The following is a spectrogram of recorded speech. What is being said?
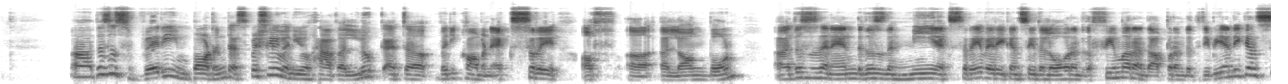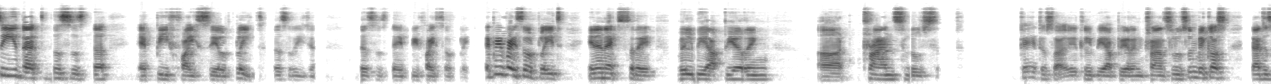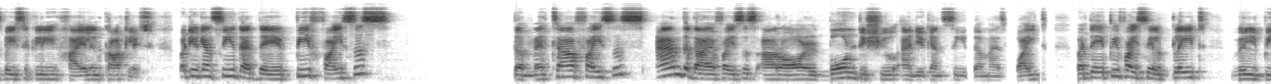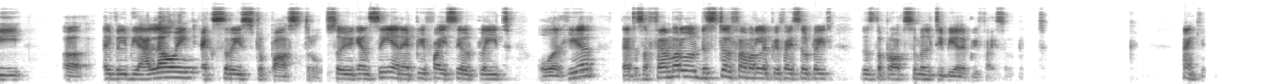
Uh, this is very important, especially when you have a look at a very common X-ray of uh, a long bone. Uh, this is an end, this is the knee X-ray where you can see the lower end of the femur and the upper end of the tibia, and you can see that this is the epiphyseal plate, this region. This is the epiphyseal plate. Epiphyseal plate in an X-ray will be appearing uh, translucent. Okay it, is, uh, it will be appearing translucent because that is basically hyaline cartilage. But you can see that the epiphysis the metaphysis and the diaphysis are all bone tissue and you can see them as white. But the epiphyseal plate will be uh, it will be allowing x-rays to pass through. So you can see an epiphyseal plate over here. That is a femoral distal femoral epiphyseal plate. This is the proximal tibial epiphyseal plate. Thank you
